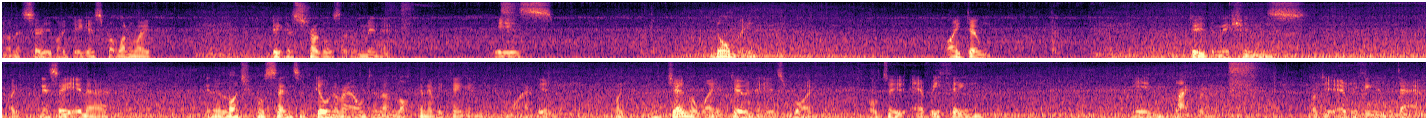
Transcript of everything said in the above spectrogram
not necessarily my biggest, but one of my biggest struggles at the minute is normally I don't do the missions like say in a in a logical sense of going around and unlocking everything and, and what have you. General way of doing it is right, I'll do everything in Black River. I'll do everything in the dam.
